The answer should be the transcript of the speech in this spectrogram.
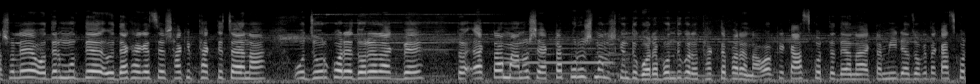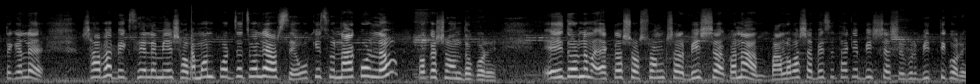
আসলে ওদের মধ্যে দেখা গেছে সাকিব থাকতে চায় না ও জোর করে ধরে রাখবে। তো একটা মানুষ একটা পুরুষ মানুষ কিন্তু ঘরে বন্দি করে থাকতে পারে না। ওকে কাজ করতে দেয় না একটা মিডিয়া জগতে কাজ করতে গেলে স্বাভাবিক ছেলে মেয়ে সব এমন পর্যায়ে চলে আসছে ও কিছু না করলেও ওকে সন্দেহ করে। এই ধরনের একটা সংসার বিশ্বাস না ভালোবাসা বেঁচে থাকে বিশ্বাসের উপর ভিত্তি করে।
